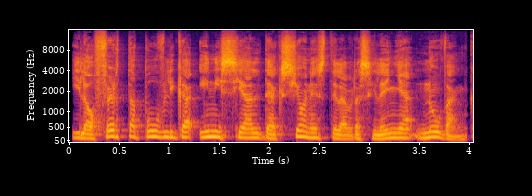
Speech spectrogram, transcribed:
y la oferta pública inicial de acciones de la brasileña Nubank.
